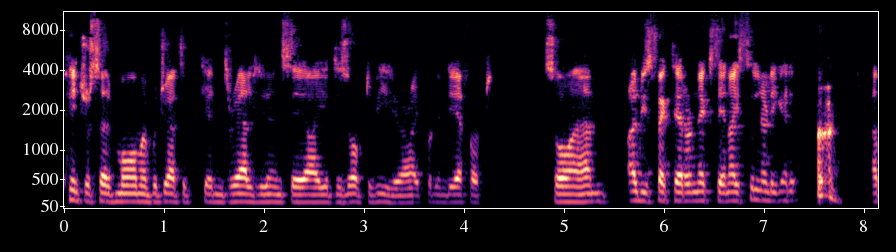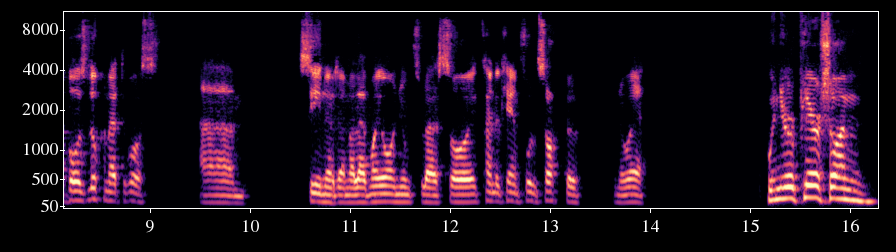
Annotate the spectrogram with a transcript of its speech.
pinch yourself moment, but you have to get into reality and say, "Oh, you deserve to be here. I put in the effort." So um, I'll be spectator next day, and I still nearly get it. a buzz looking at the bus. Um, seen it and I'll have my own young fella. So it kind of came full circle in a way. When you're a player, Sean,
